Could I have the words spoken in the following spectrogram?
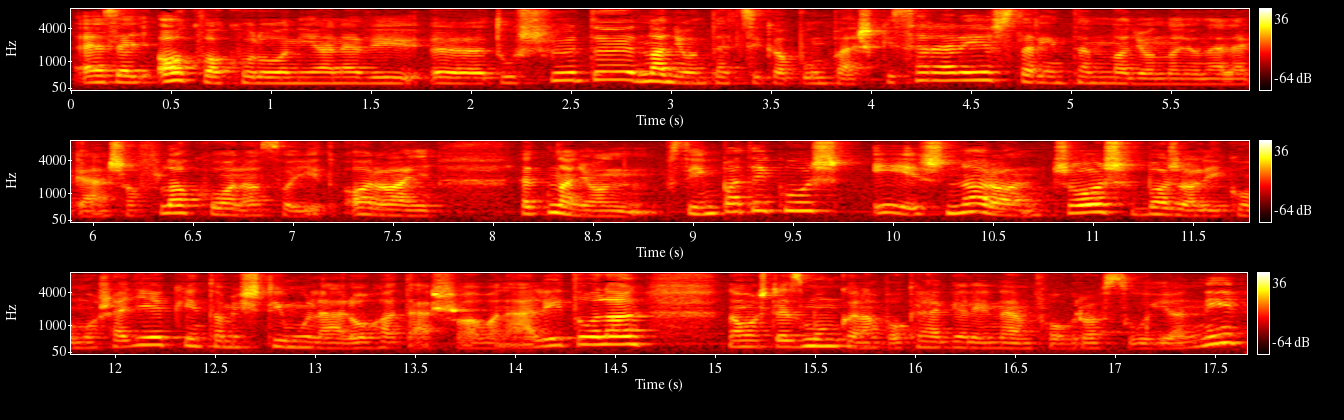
Ez egy Aquacolónia nevű ö, tusfürdő, nagyon tetszik a pumpás kiszerelés, szerintem nagyon-nagyon elegáns a flakon, az, hogy itt arany, tehát nagyon szimpatikus, és narancsos, bazsalikomos egyébként, ami stimuláló hatással van állítólag. Na most ez munkanapok reggelén nem fog rosszul jönni,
